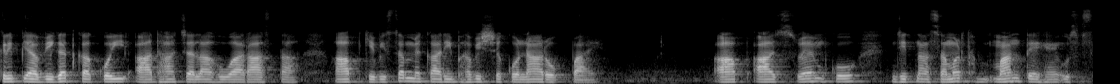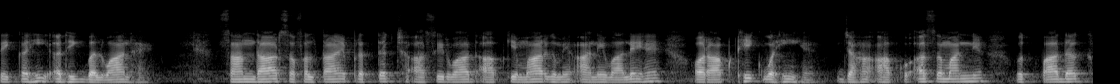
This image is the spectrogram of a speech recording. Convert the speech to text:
कृपया विगत का कोई आधा चला हुआ रास्ता आपके विषम्यकारी भविष्य को ना रोक पाए। आप आज स्वयं को जितना समर्थ मानते हैं, उससे कहीं अधिक बलवान हैं। शानदार सफलताएँ, प्रत्यक्ष आशीर्वाद आपके मार्ग में आने वाले हैं और आप ठीक वहीं हैं, जहाँ आपको असामान्य, उत्पादक,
